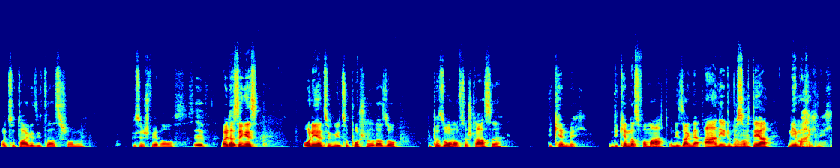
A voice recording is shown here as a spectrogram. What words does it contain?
Heutzutage sieht das schon ein bisschen schwerer aus. Safe. Weil Ja. das Ding ist, ohne jetzt irgendwie zu pushen oder so, die Person auf der Straße, die kennen mich. Und die kennen das Format und die sagen dann, ah nee, du bist doch der, nee, mach ich nicht.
